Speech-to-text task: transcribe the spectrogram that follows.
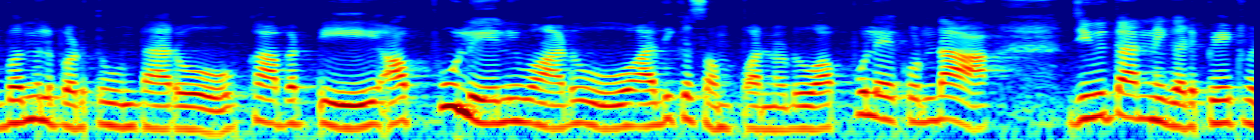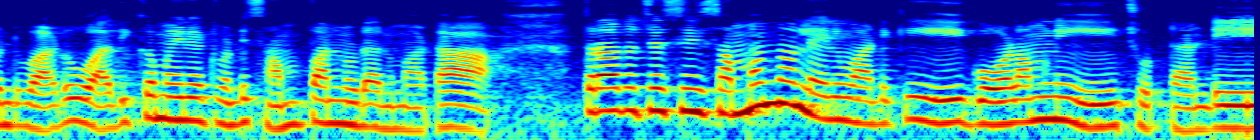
ఇబ్బందులు పడుతూ ఉంటారు. కాబట్టి అప్పు లేనివాడు అధిక సంపన్నుడు. అప్పు లేకుండా జీవితాన్ని గడిపేటువంటి వాడు అధికమైనటువంటి సంపన్నుడు అనమాట తర్వాత వచ్చేసి సంబంధం లేని వాటికి గోళంని చుట్టండి.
